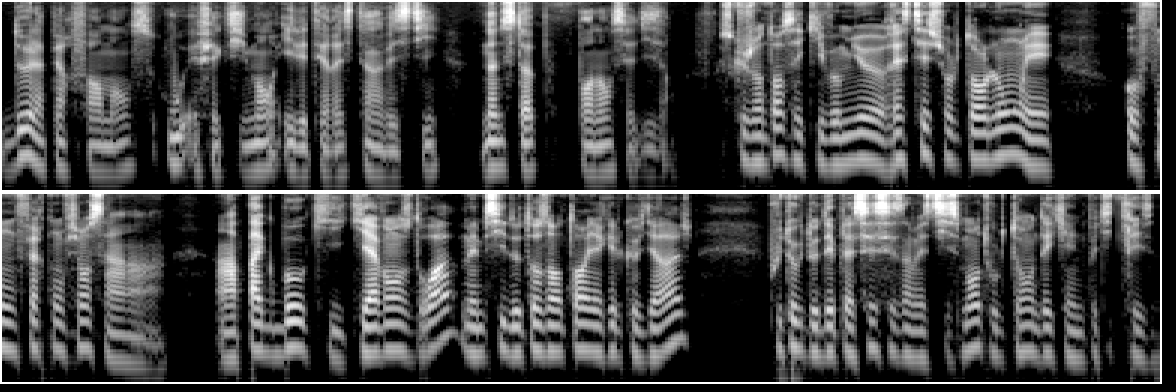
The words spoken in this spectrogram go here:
de la performance où effectivement il était resté investi non-stop pendant ces 10 ans. Ce que j'entends, c'est qu'il vaut mieux rester sur le temps long et au fond faire confiance à un, paquebot qui, avance droit, même si de temps en temps il y a quelques virages, plutôt que de déplacer ses investissements tout le temps dès qu'il y a une petite crise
